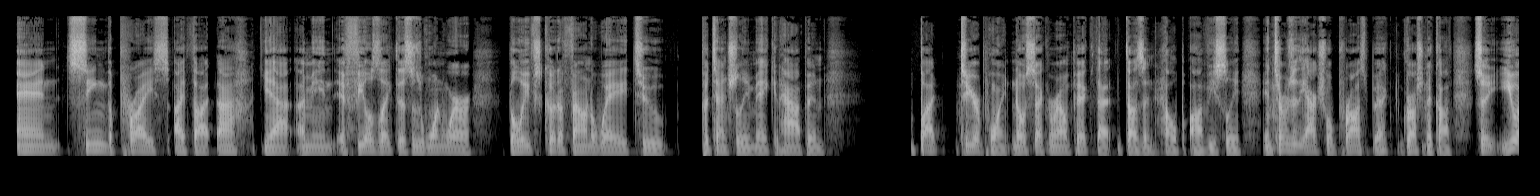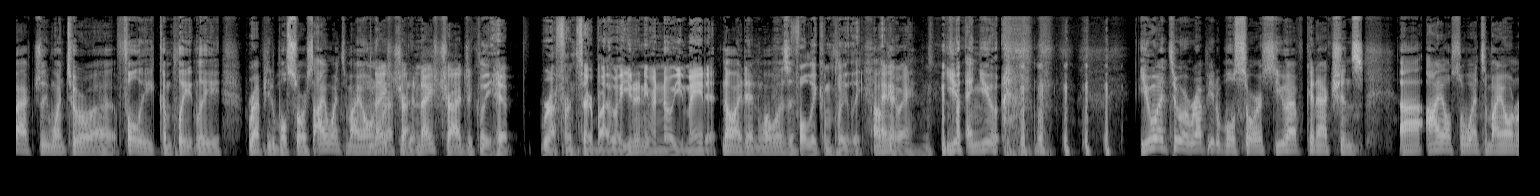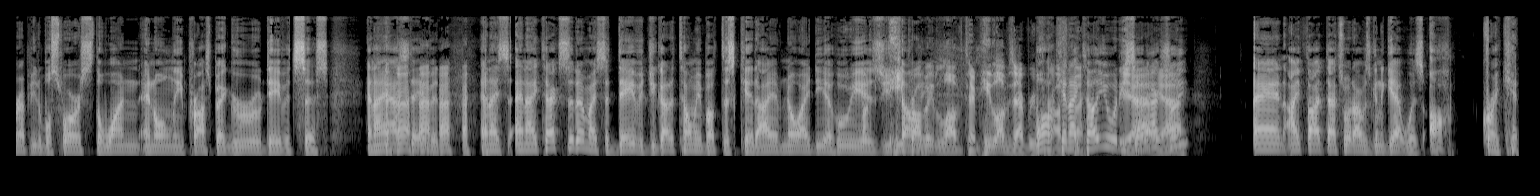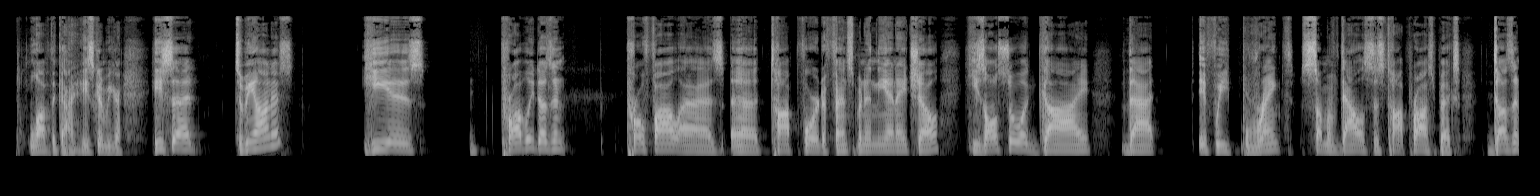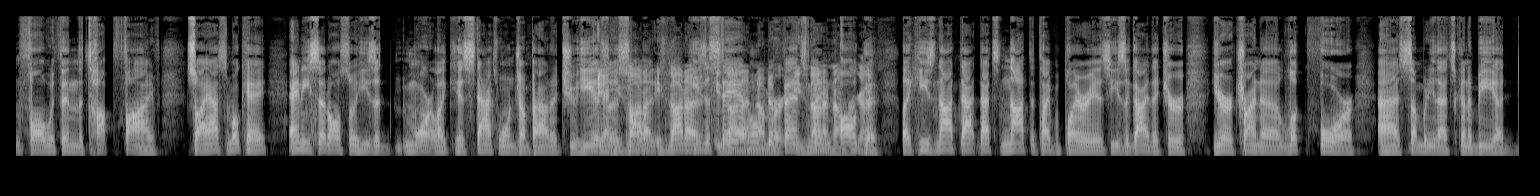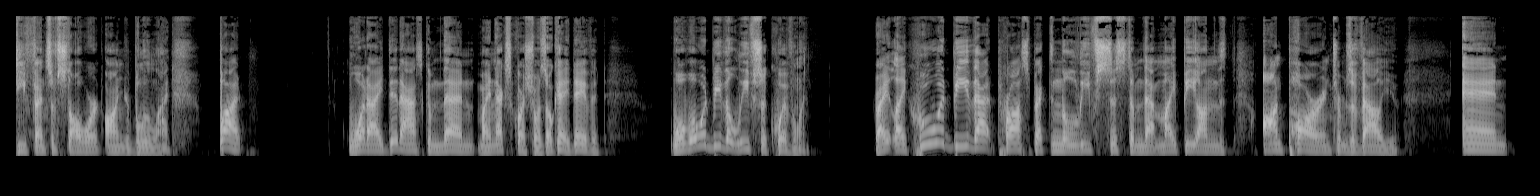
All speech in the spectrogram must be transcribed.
and seeing the price, I thought, ah, yeah. I mean, it feels like this is one where the Leafs could have found a way to potentially make it happen. But to your point, no second round pick. That doesn't help, obviously. In terms of the actual prospect, Grushnikov. So you actually went to a fully, completely reputable source. I went to my own Nice, tra- nice, tragically hip reference there. By the way, you didn't even know you made it no, I didn't. What was it? fully, completely. Okay. Anyway, you and you you went to a reputable source you have connections uh, i also went to my own reputable source the one and only prospect guru david sis and i asked david and i and i texted him i said david you got to tell me about this kid i have no idea who he uh, is you he probably me loved him. He loves every. well prospect. can i tell you what he Yeah, said yeah. actually and i thought that's what i was going to get was oh great kid love the guy he's going to be great he said to be honest he is probably doesn't profile as a top four defenseman in the NHL. He's also a guy that if we ranked some of Dallas's top prospects, doesn't fall within the top five. So I asked him, okay, and he said also he's a more like his stats won't jump out at you. He is Yeah, a he's not a- solid, he's not a- he's a he's not a stay-at-home number- defenseman. he's not a number all guy. good. Like he's not that. That's not the type of player he is. He's a guy that you're you're trying to look for as somebody that's going to be a defensive stalwart on your blue line. But what I did ask him then, my next question was, okay, David, well, what would be the Leafs equivalent? Right? Like who would be that prospect in the Leaf system that might be on the, on par in terms of value? And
